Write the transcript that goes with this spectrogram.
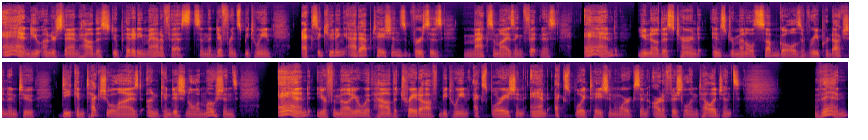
and you understand how this stupidity manifests in the difference between executing adaptations versus maximizing fitness, and you know this turned instrumental subgoals of reproduction into decontextualized unconditional emotions, and you're familiar with how the trade off between exploration and exploitation works in artificial intelligence, then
